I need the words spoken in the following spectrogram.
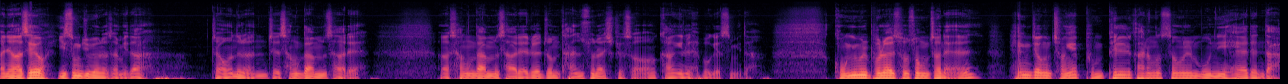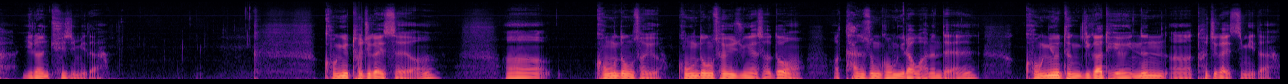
안녕하세요. 이승주 변호사입니다. 자, 오늘은 제 상담 사례, 아, 상담 사례를 좀 단순화시켜서 강의를 해보겠습니다. 공유물 분할 소송 전에 행정청에 분필 가능성을 문의해야 된다. 이런 취지입니다. 공유 토지가 있어요. 어, 공동 소유, 공동 소유 중에서도 어, 단순 공유라고 하는데 공유 등기가 되어 있는 어, 토지가 있습니다.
